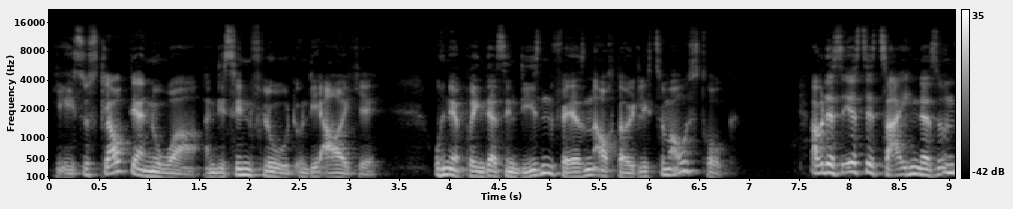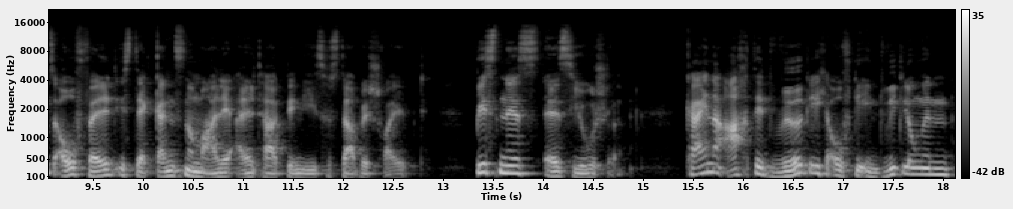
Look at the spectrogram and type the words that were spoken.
Jesus glaubte an Noah, an die Sintflut und die Arche, und er bringt das in diesen Versen auch deutlich zum Ausdruck. Aber das erste Zeichen, das uns auffällt, ist der ganz normale Alltag, den Jesus da beschreibt. Business as usual. Keiner achtet wirklich auf die Entwicklungen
